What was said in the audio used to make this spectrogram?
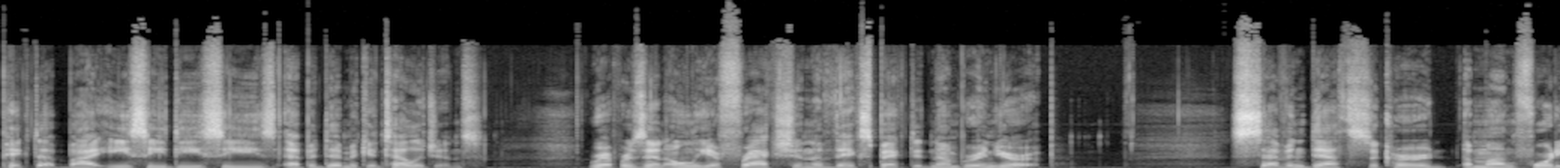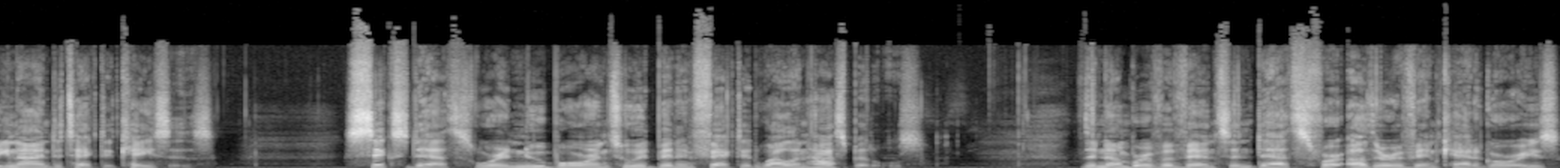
picked up by ECDC's epidemic intelligence represent only a fraction of the expected number in Europe. Seven deaths occurred among 49 detected cases. Six deaths were in newborns who had been infected while in hospitals. The number of events and deaths for other event categories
